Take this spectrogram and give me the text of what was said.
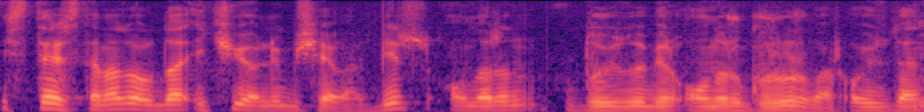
ister istemez orada iki yönlü bir şey var. Bir, onların duyduğu bir onur, gurur var. O yüzden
